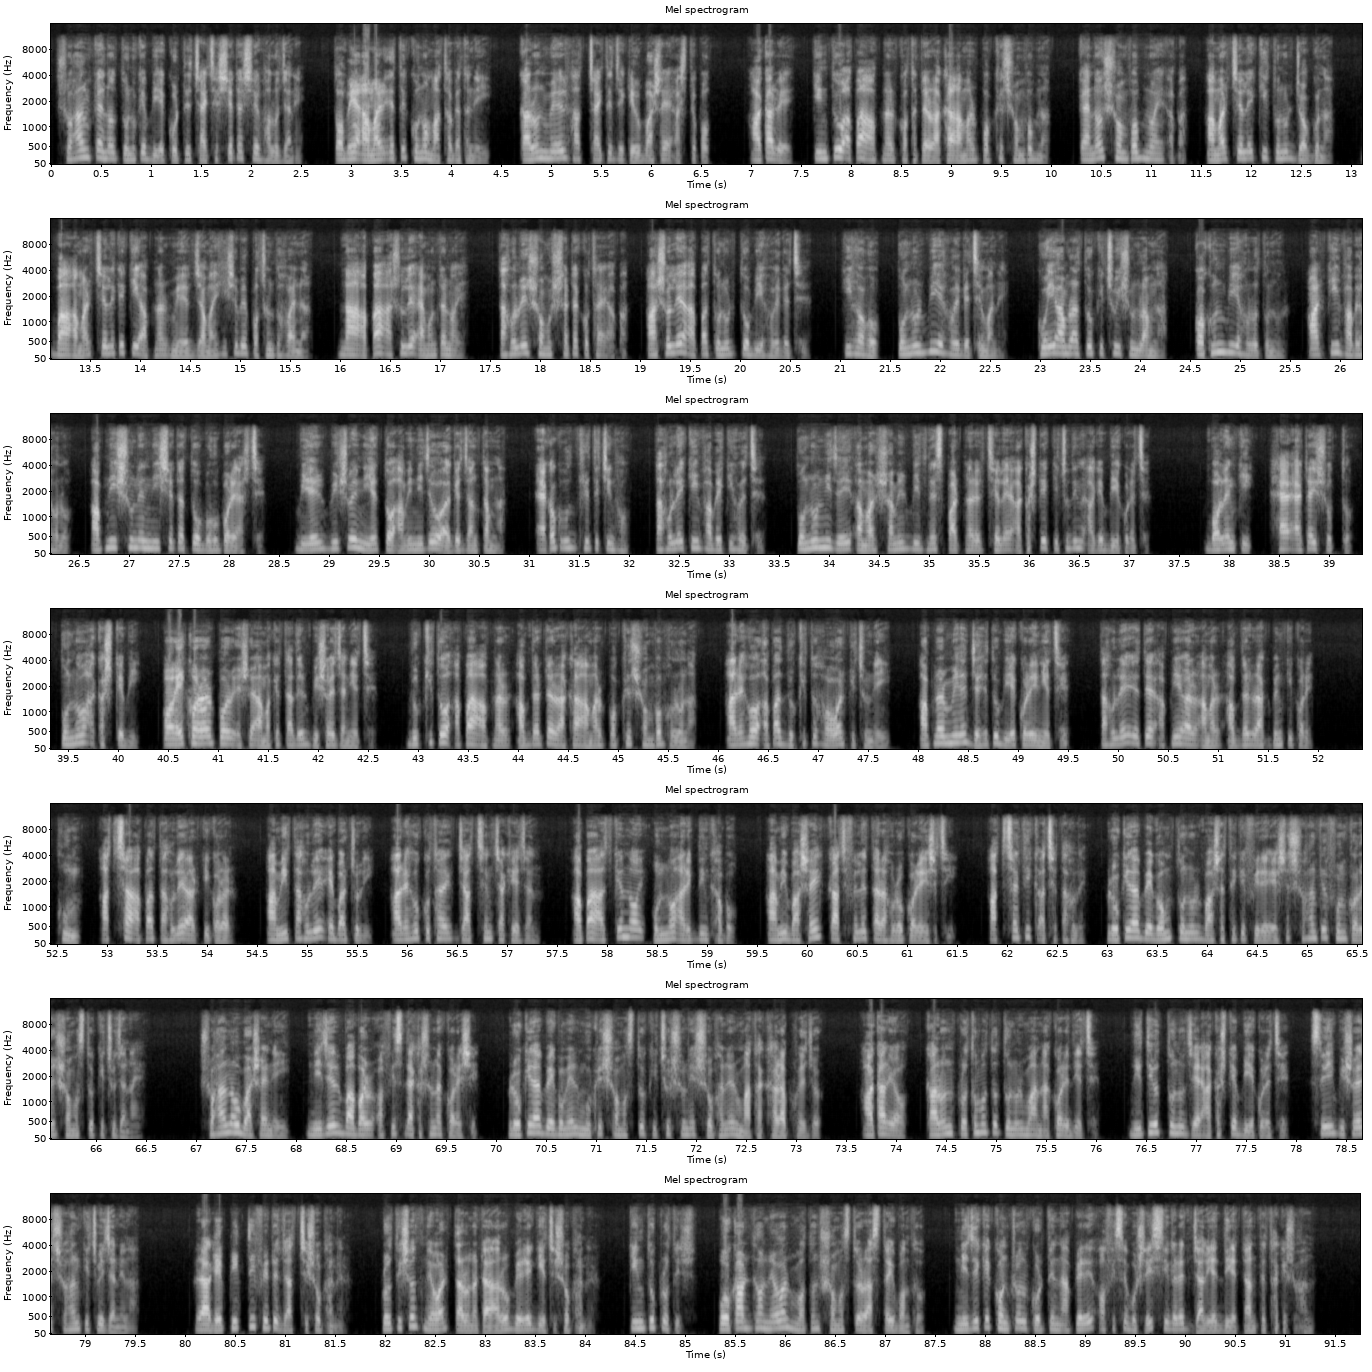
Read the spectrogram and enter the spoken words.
সোহান কেন তনুকে বিয়ে করতে চাইছে সেটা সে ভালো জানে। তবে আমার এতে কোনো মাথা ব্যথা নেই, কারণ মেয়ের হাত চাইতে যে কেউ বাসায় আসতে পক আকারে, কিন্তু আপা, আপনার কথাটা রাখা আমার পক্ষে সম্ভব না। কেন সম্ভব নয় আপা? আমার ছেলে কি তনুর যোগ্য না? বা আমার ছেলেকে কি আপনার মেয়ের জামাই হিসেবে পছন্দ হয় না? না আপা, আসলে এমনটা নয়। তাহলে সমস্যাটা কোথায় আপা? আসলে আপা তনুর তো বিয়ে হয়ে গেছে। কি হব? তনুর বিয়ে হয়ে গেছে মানে? কই আমরা তো কিছুই শুনলাম না। কখন বিয়ে হলো তনুর? আর কীভাবে হলো? আপনি শুনেননি সেটা তো বহু পরে আসছে। বিয়ের বিষয় নিয়ে তো আমি নিজেও আগে জানতাম না। একক উদ্ধৃতি চিহ্ন, তাহলে কীভাবে কি হয়েছে? তনু নিজেই আমার স্বামীর বিজনেস পার্টনারের ছেলে আকাশকে কিছুদিন আগে বিয়ে করেছে। বলেন কি? হ্যাঁ এটাই সত্য। তনু আকাশকে বি অরে করার পর এসে আমাকে তাদের বিষয়ে জানিয়েছে। দুঃখিত আপা, আপনার আবদারটা রাখা আমার পক্ষে সম্ভব হলো না। আরে হো আপা, দুঃখিত হওয়ার কিছু নেই। আপনার মেয়ে যেহেতু বিয়ে করে নিয়েছে, তাহলে এতে আপনি আর আমার আবদার রাখবেন কি করে? হুম আচ্ছা আপা, তাহলে আর কি করার? আমি তাহলে এবার চলি। আরে হো কোথায় যাচ্ছেন চাকিয়ে যান। আপা, আজকে নয়, অন্য আরেকদিন খাব। আমি বাসায় কাজ ফেলে তাড়াহুড়ো করে এসেছি। আচ্ছা ঠিক আছে তাহলে। রোকেয়া বেগম তনুর বাসা থেকে ফিরে এসে সোহানকে ফোন করে সমস্ত কিছু জানায়। সোহানও বাসায় নেই। নিজের বাবার অফিস দেখাশোনা করে সে। রোকেয়া বেগমের মুখে সমস্ত কিছু শুনে সোহানের মাথা খারাপ হয়ে যায়। আকারেও কারণ প্রথমত তনুর মা না করে দিয়েছে। দ্বিতীয়, তনু যে আকাশকে বিয়ে করেছে, সেই বিষয়ে সোহান কিছুই জানে না। রাগে পিকটি ফেটে যাচ্ছে সোখানের প্রতিশোধ নেওয়ার তাড়নাটা আরও বেড়ে গিয়েছে সোখানের কিন্তু প্রতিশ প্রকার্ধ নেওয়ার মতন সমস্ত রাস্তাই বন্ধ। নিজেকে কন্ট্রোল করতে না পেরে অফিসে বসেই সিগারেট জ্বালিয়ে দিয়ে টানতে থাকে সোহান।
